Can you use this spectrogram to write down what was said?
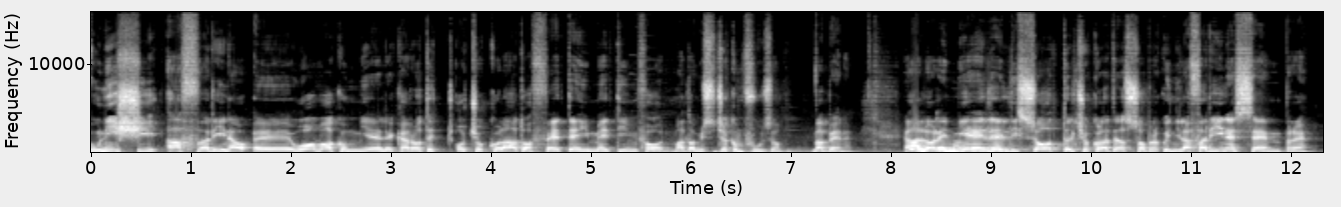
Unisci a farina e uova con miele, carote o cioccolato a fette e immetti in forno. Madonna, mi sono già confuso. Va bene. Allora, il miele è lì sotto il cioccolato è da sopra. Quindi la farina è sempre.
